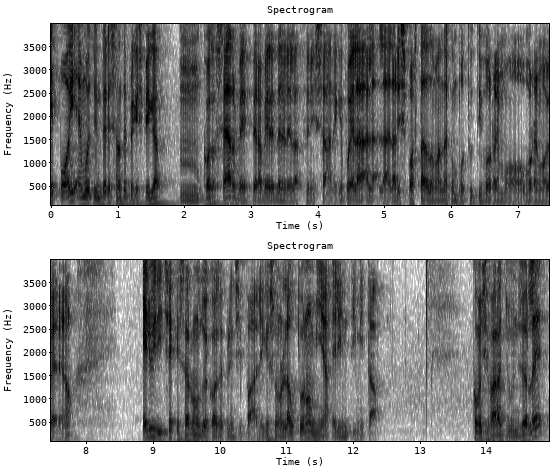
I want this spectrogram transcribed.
e poi è molto interessante perché spiega mh, mm, cosa serve per avere delle relazioni sane, che poi è la, la, la, risposta alla domanda che un po' tutti vorremmo, vorremmo avere, no? E lui dice che servono due cose principali, che sono l'autonomia e l'intimità. Come si fa a raggiungerle?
